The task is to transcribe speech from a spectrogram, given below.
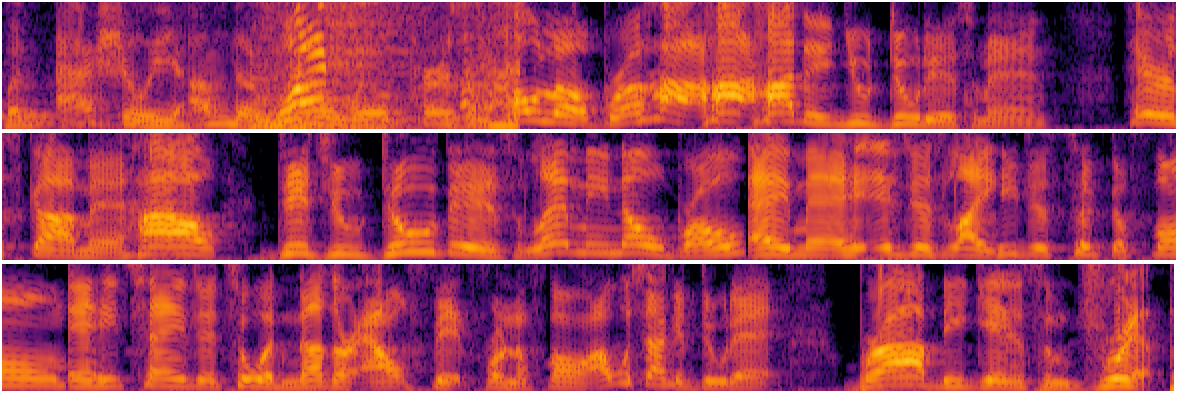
But actually, I'm the What? real, real person. Hold up, bro. How, how, how did you do this, man? Harris Scott, man, how did you do this? Let me know, bro. Hey, man, it's just like he just took the phone and he changed it to another outfit from the phone. I wish I could do that. Bro, I'll be getting some drip.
